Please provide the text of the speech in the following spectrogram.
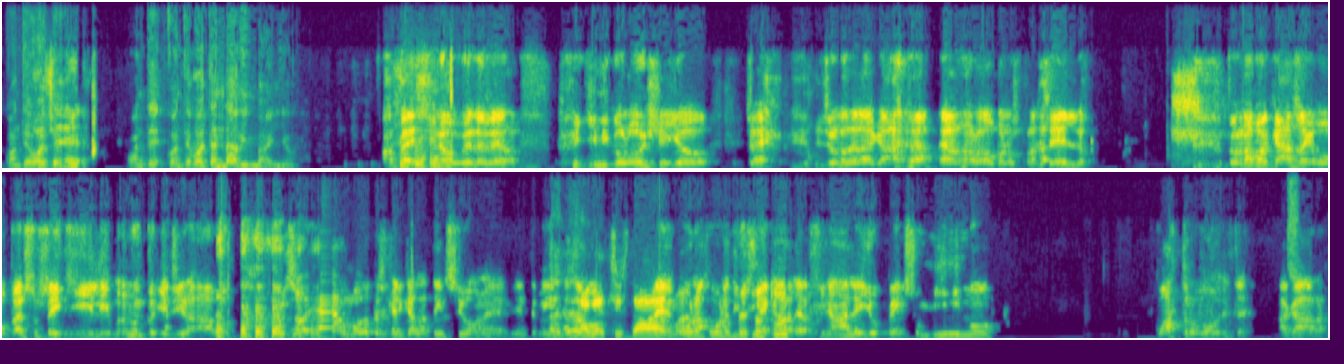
Quante volte, quante, quante volte andavi in bagno? Vabbè, sì, no, quello è vero. Per chi mi conosce, io, cioè, il giorno della gara era una roba, uno sfracello. Tornavo a casa che avevo perso 6 kg, ma non perché giravo. So, era un modo per scaricare la tensione, evidentemente. Eh, vabbè, ci sta. Eh, ora, ora di fine gara della finale, io penso minimo 4 volte a gara.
